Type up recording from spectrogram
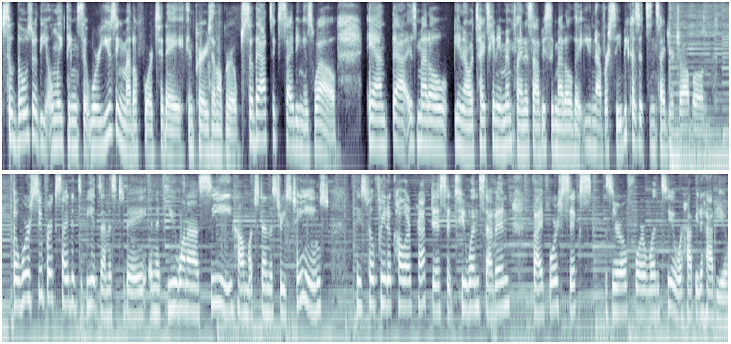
So those are the only things that we're using metal for today in Prairie Dental Group. So that's exciting as well. And that is metal, you know, a titanium implant is obviously metal that you never see because it's inside your jawbone. So we're super excited to be a dentist today. And if you want to see how much dentistry's changed, please feel free to call our practice at 217 546 0412. We're happy to have you.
